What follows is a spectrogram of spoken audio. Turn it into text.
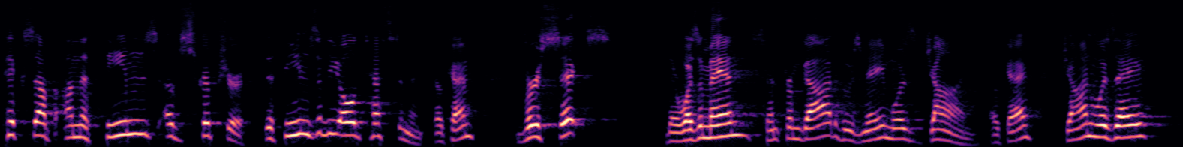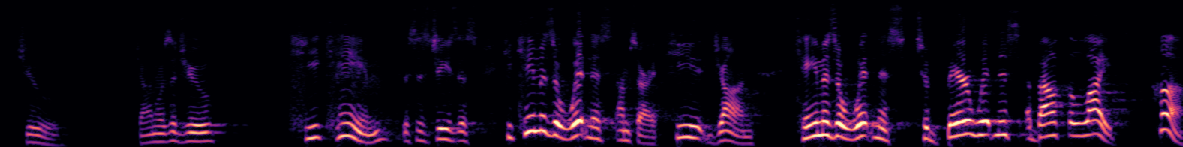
picks up on the themes of Scripture, the themes of the Old Testament, okay? Verse 6 there was a man sent from God whose name was John, okay? John was a Jew. John was a Jew. He came, this is Jesus, he came as a witness, I'm sorry, he, John, came as a witness to bear witness about the light. Huh,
